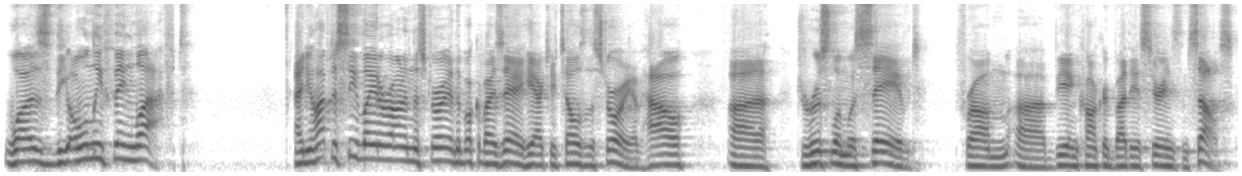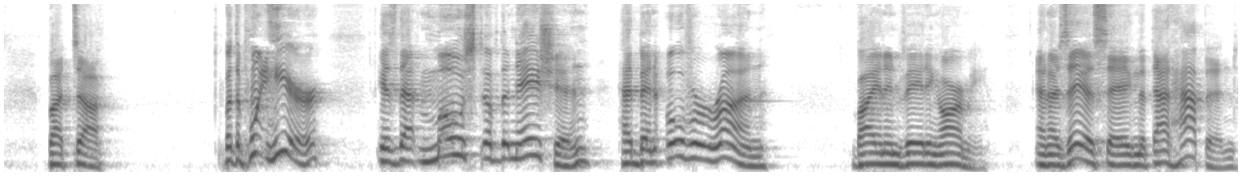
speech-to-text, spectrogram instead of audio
was the only thing left. And you'll have to see later on in the story, in the book of Isaiah, he actually tells the story of how uh, Jerusalem was saved from uh, being conquered by the Assyrians themselves. But, uh, but the point here is that most of the nation had been overrun by an invading army. And Isaiah is saying that that happened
